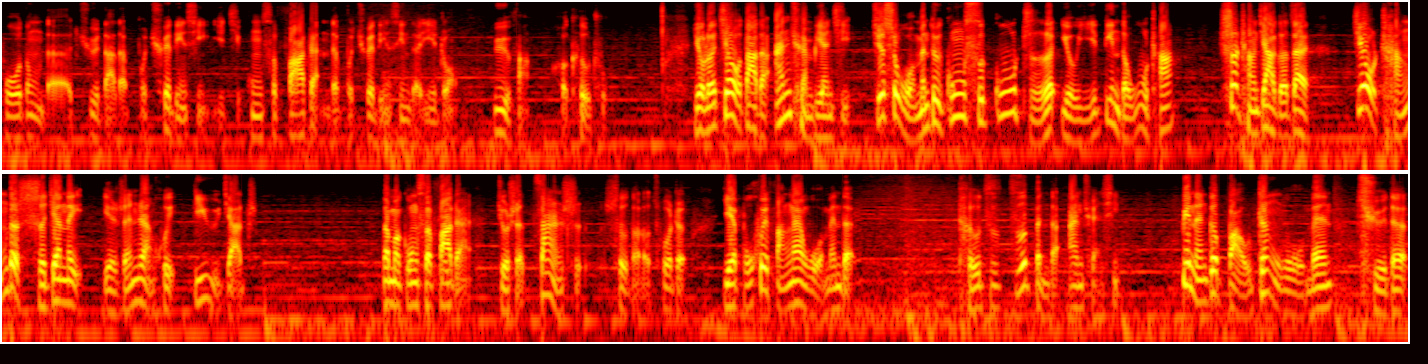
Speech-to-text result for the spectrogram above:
波动的巨大的不确定性以及公司发展的不确定性的一种预防和扣除。有了较大的安全边际，即使我们对公司估值有一定的误差，市场价格在较长的时间内也仍然会低于价值。那么公司发展。就是暂时受到了挫折，也不会妨碍我们的投资资本的安全性，并能够保证我们取得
